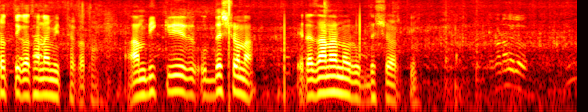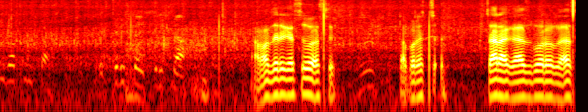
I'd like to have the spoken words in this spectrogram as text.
সত্যি কথা না মিথ্যা কথা। আম বিক্রির উদ্দেশ্য না, এটা জানানোর উদ্দেশ্য আর কি। আমাদের কাছেও আছে। তারপরে চারা গাছ, বড় গাছ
